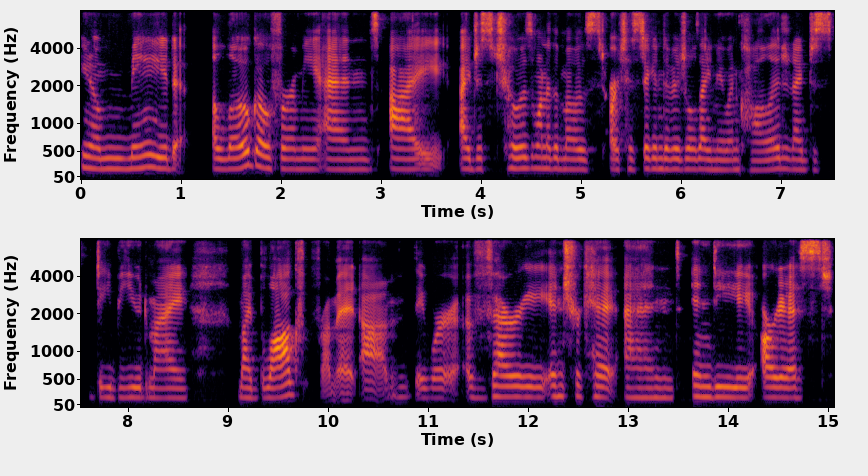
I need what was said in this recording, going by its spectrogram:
you know, made a logo for me and I I just chose one of the most artistic individuals I knew in college and I just debuted my my blog from it. Um, they were a very intricate and indie artist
